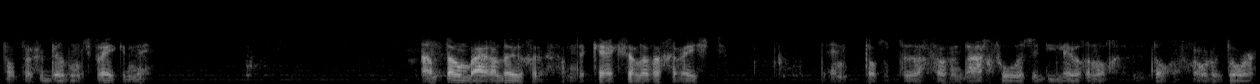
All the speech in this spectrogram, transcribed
tot de verbeelding sprekende. aantoonbare leugen van de kerk zelf geweest. En tot op de dag van vandaag voeren ze die leugen nog, vrolijk door.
